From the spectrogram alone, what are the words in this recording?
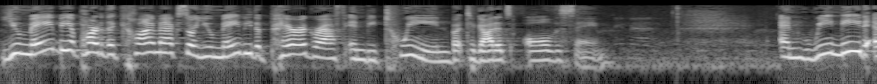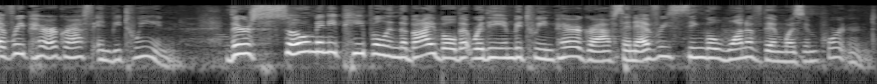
You may be a part of the climax or you may be the paragraph in between, but to God it's all the same. And we need every paragraph in between. There's so many people in the Bible that were the in between paragraphs, and every single one of them was important.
